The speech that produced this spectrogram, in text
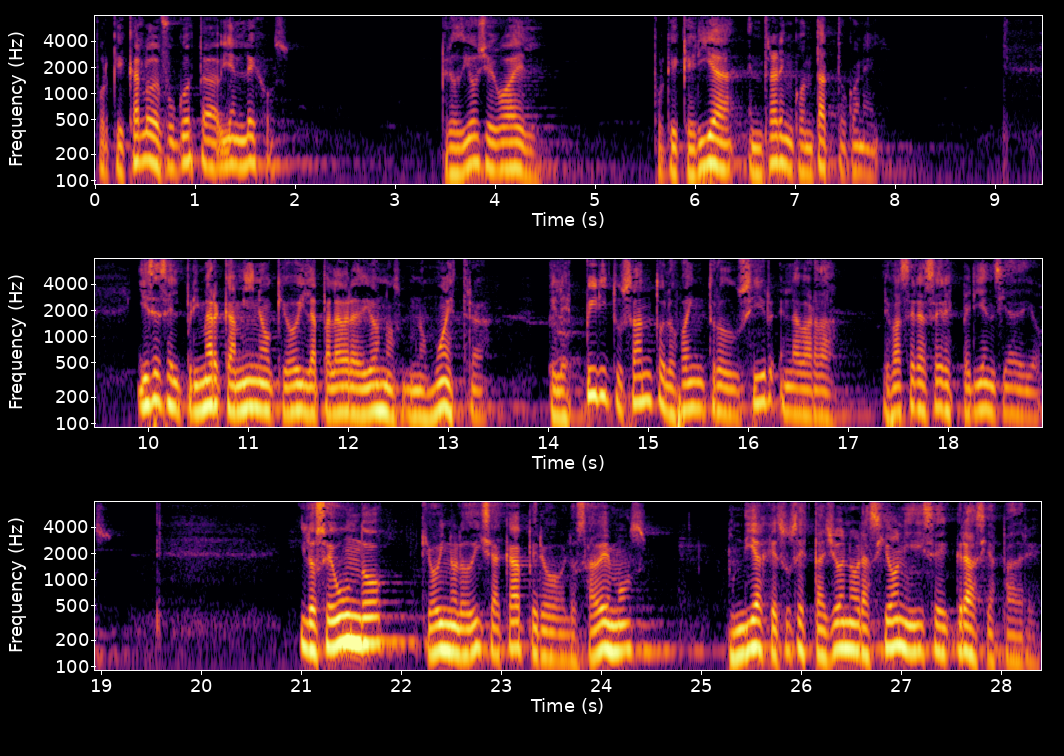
porque Carlos de Foucault estaba bien lejos, pero Dios llegó a él, porque quería entrar en contacto con él. Y ese es el primer camino que hoy la palabra de Dios nos, muestra. El Espíritu Santo los va a introducir en la verdad les va a hacer hacer experiencia de Dios. Y lo segundo, que hoy no lo dice acá, pero lo sabemos, un día Jesús estalló en oración y dice, gracias Padre,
